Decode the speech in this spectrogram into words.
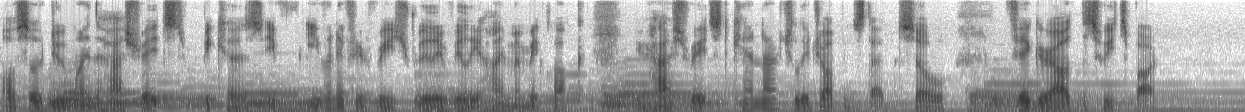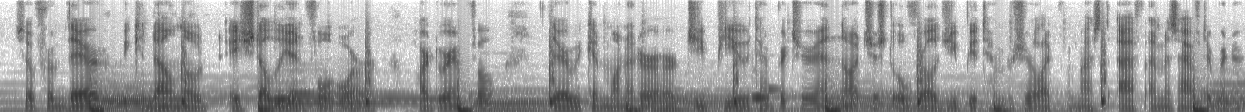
Also do mind the hash rates, because if, even if you've reached really really high memory clock, your hash rates can actually drop instead, so figure out the sweet spot. So from there, we can download HW info or hardware info. There we can monitor our GPU temperature and not just overall GPU temperature like from MS Afterburner.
